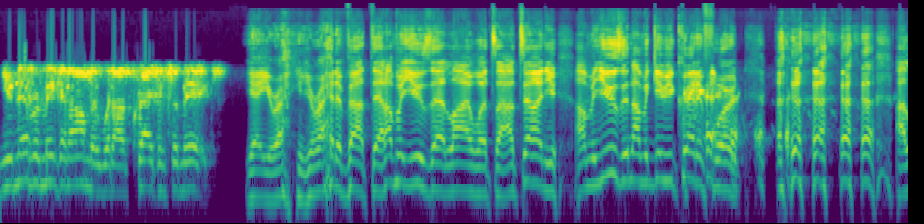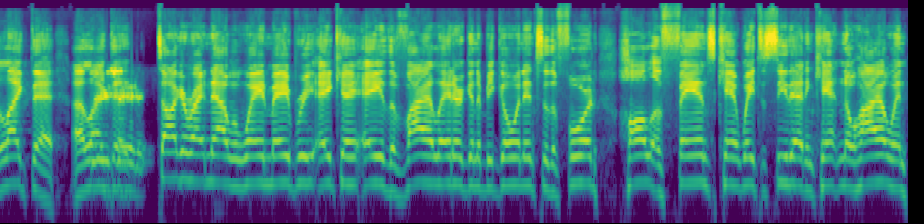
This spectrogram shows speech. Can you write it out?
you never make an omelet without cracking some eggs. Yeah, you're right. You're right about that. I'm gonna use that line one time. I'm telling you, I'm gonna use it. and I'm gonna give you credit for it. I like that. I like Appreciate that. it. Talking right now with Wayne Mabry, aka the Violator, going to be going into the Ford Hall of Fans. Can't wait to see that in Canton, Ohio. And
